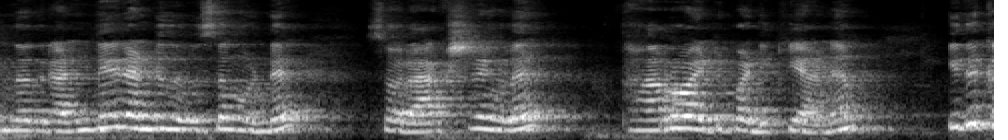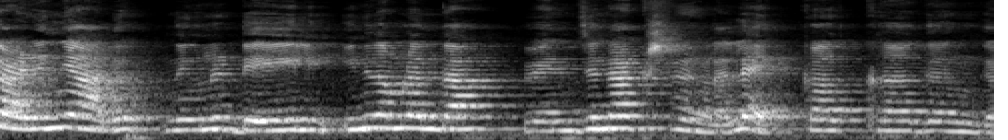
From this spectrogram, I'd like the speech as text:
ഇന്ന് രണ്ടേ രണ്ട് ദിവസം കൊണ്ട് സ്വരാക്ഷരങ്ങൾ തറവായിട്ട് പഠിക്കുകയാണ്. ഇത് കഴിഞ്ഞാലും നിങ്ങൾ ഡെയിലി ഇനി നമ്മൾ എന്താ വ്യഞ്ജനാക്ഷരങ്ങൾ അല്ലേ ക ഖ ഗ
